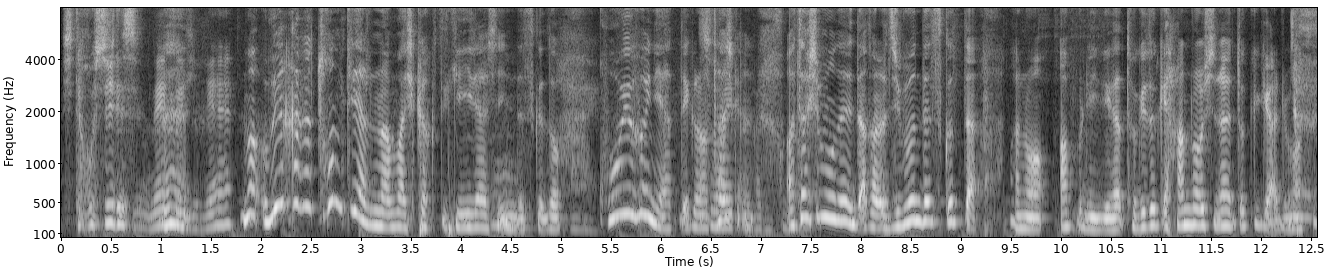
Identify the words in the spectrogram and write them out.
してほしいですよね、ねぜひね。まあ、上からトンってやるのはまあ比較的いいらしいんですけど、はいこういうふうにやっていくのは確かにね私もねだから自分で作ったあのアプリが時々反応しない時があります。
